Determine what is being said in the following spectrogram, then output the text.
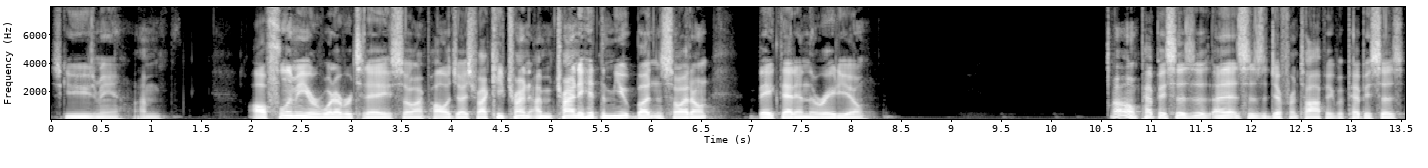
excuse me, I'm all flimmy or whatever today, so I apologize for. I keep trying. I'm trying to hit the mute button so I don't bake that in the radio. Oh, Pepe says this. Uh, this is a different topic, but Pepe says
